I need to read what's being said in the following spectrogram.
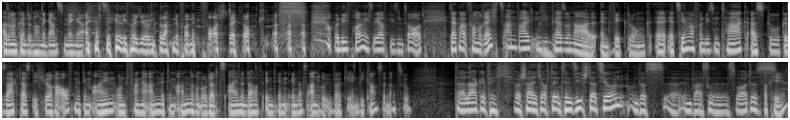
Also man könnte noch eine ganze Menge erzählen, lieber Jürgen, alleine von der Vorstellung. Und ich freue mich sehr auf diesen Talk. Sag mal, vom Rechtsanwalt in die Personalentwicklung. Äh, erzähl mal von diesem Tag, als du gesagt hast, ich höre auf mit dem einen und fange an mit dem anderen oder das eine darf in, den, in das andere übergehen. Wie kam es denn dazu? Da lag ich wahrscheinlich auf der Intensivstation und das äh, im wahrsten Sinne des Wortes. Okay.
